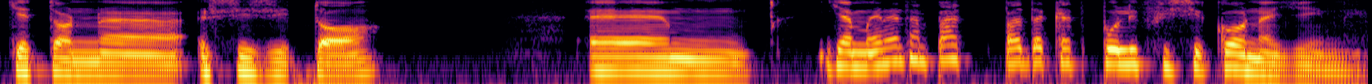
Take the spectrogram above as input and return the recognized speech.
και τον ε, συζητώ, ε, για μένα ήταν πάντα κάτι πολύ φυσικό να γίνει.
